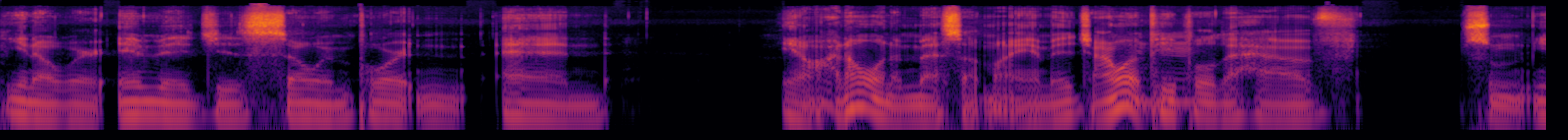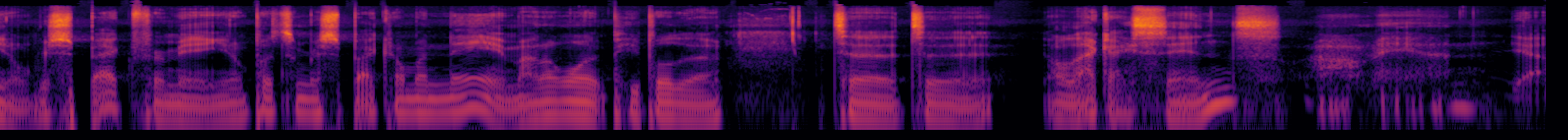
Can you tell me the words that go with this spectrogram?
you know where image is so important and you know i don't want to mess up my image i want Mhm. people to have some you know respect for me. You know, put some respect on my name. I don't want people to to to oh that guy sins. Oh man. Yeah.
